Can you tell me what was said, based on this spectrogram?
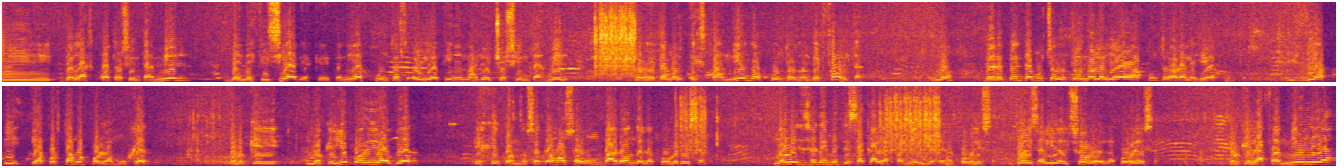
Y de las 400.000 beneficiarias que tenía juntos, hoy día tiene más de 800.000, porque estamos expandiendo juntos donde falta. ¿no? De repente a muchos de ustedes no les llegaba juntos, ahora les llega juntos. Y, apostamos por la mujer, porque lo que yo he podido ver es que cuando sacamos a un varón de la pobreza, no necesariamente saca a la familia de la pobreza, puede salir el solo de la pobreza, porque la familia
